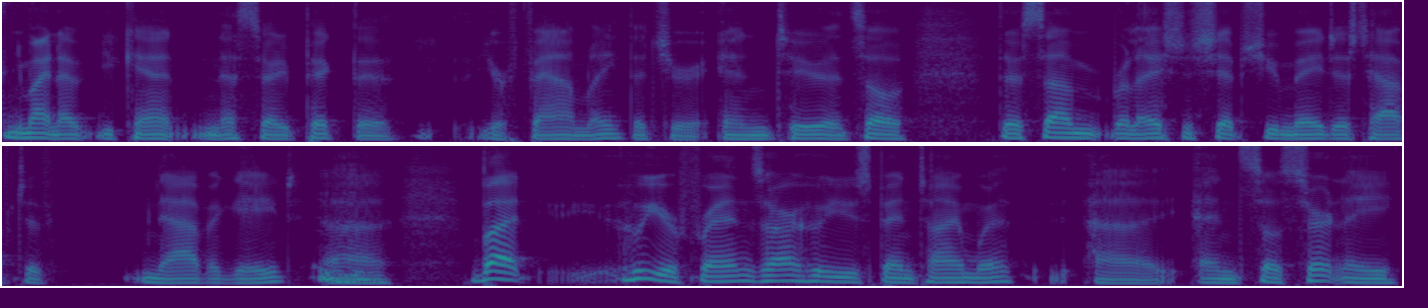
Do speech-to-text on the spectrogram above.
and you might not, you can't necessarily pick the your family that you're into, and so there's some relationships you may just have to navigate. Uh, but who your friends are, who you spend time with, uh, and so certainly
